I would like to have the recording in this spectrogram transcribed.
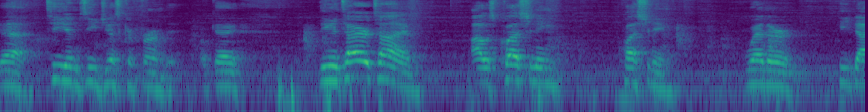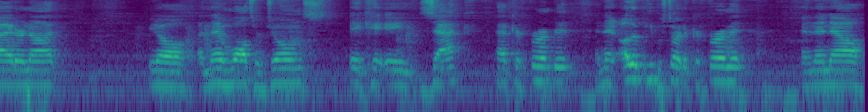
Yeah, TMZ just confirmed it. Okay. The entire time, I was questioning, questioning whether he died or not. You know, and then Walter Jones, aka Zach, had confirmed it, and then other people started to confirm it, and then now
